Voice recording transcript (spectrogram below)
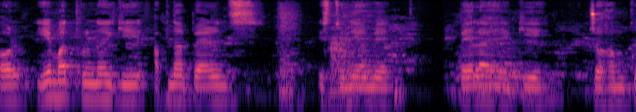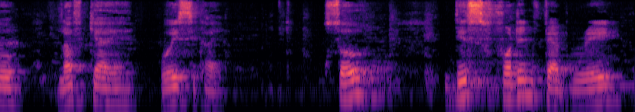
और ये मत भूलना कि अपना पेरेंट्स इस दुनिया में पहला है कि जो हमको लव क्या है, वही सिखाए। So this 14 February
